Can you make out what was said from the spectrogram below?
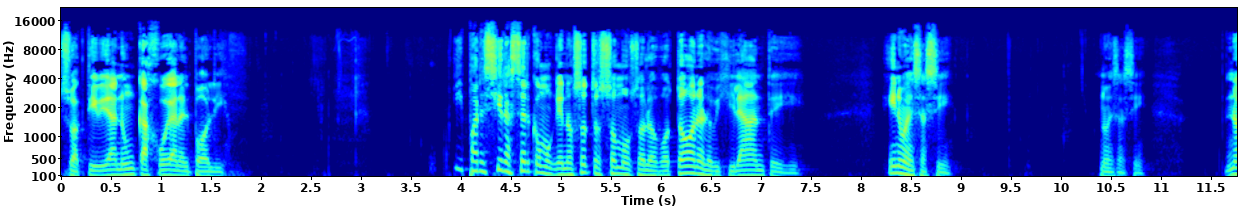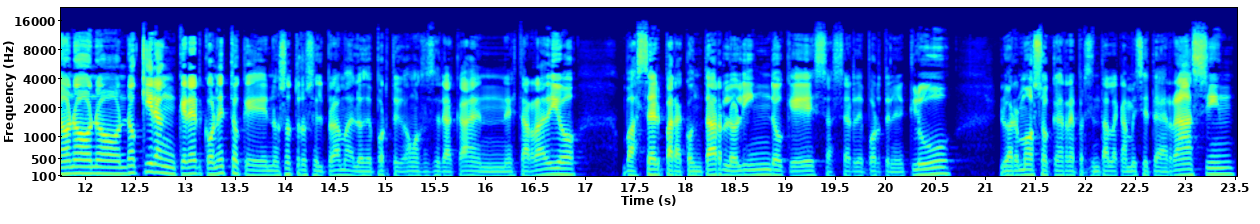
Su actividad nunca juega en el poli. Y pareciera ser como que nosotros somos los botones, los vigilantes, y, y no es así. No es así. No, no, no, no quieran creer con esto que nosotros el programa de los deportes que vamos a hacer acá en esta radio va a ser para contar lo lindo que es hacer deporte en el club, lo hermoso que es representar la camiseta de Racing,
